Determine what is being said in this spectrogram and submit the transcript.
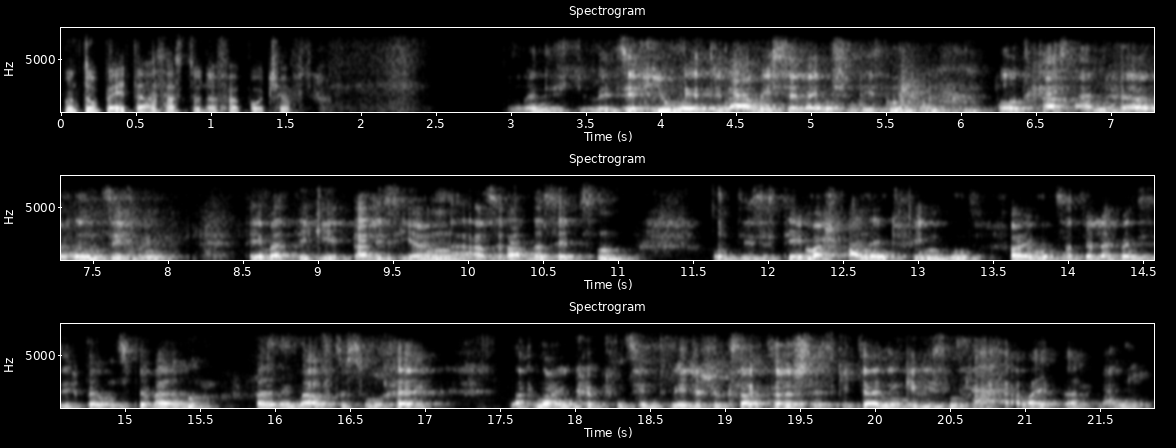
Und du, Peter, was hast du noch für eine Botschaft? Also wenn, ich, wenn, sich junge, dynamische Menschen diesen Podcast anhören und sich mit dem Thema Digitalisieren auseinandersetzen, und dieses Thema spannend finden, freuen wir uns natürlich, wenn Sie sich bei uns bewerben, weil wir immer auf der Suche nach neuen Köpfen sind. Wie du schon gesagt hast, es gibt ja einen gewissen Facharbeitermangel.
